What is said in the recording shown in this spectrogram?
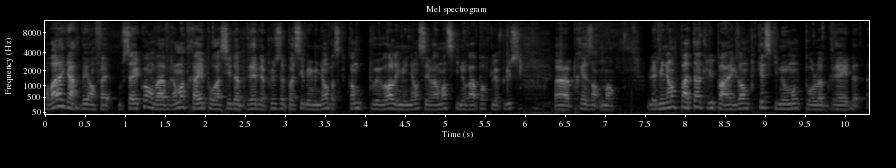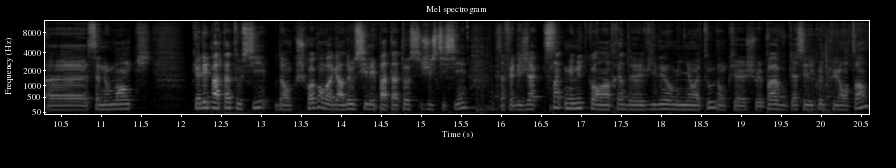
on, va la garder en fait. Vous savez quoi, on va vraiment travailler pour essayer d'upgrade le plus de possible les millions parce que comme vous pouvez voir, les millions, c'est vraiment ce qui nous rapporte le plus euh, présentement. Le million de patates, lui, par exemple, qu'est-ce qui nous manque pour l'upgrade? Euh, Ça nous manque que des patates aussi. Donc, je crois qu'on va garder aussi les patatos juste ici. Ça fait déjà 5 minutes qu'on est en train de vider nos millions et tout, donc euh, je vais pas vous casser les couilles plus longtemps.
